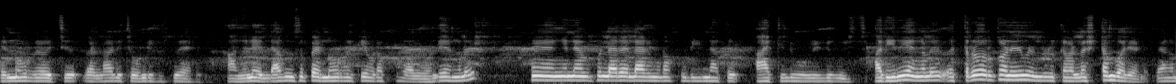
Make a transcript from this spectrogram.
എണ്ണൂറ് രൂപ വെച്ച് വെള്ളം അടിച്ചുകൊണ്ടിരിക്കുകയായിരുന്നു അങ്ങനെ എല്ലാ ദിവസവും ഇപ്പം എണ്ണൂറ് രൂപയ്ക്ക് ഇവിടെ പോകും അതുകൊണ്ട് ഞങ്ങൾ ഇങ്ങനെ പിള്ളേരെല്ലാവരും കൂടെ കൂടി ഇതിനകത്ത് ആറ്റിൽ ഉള്ളിൽ കുഴിച്ചു. അതിൽ നിന്ന് ഞങ്ങൾ എത്ര പേർക്ക് വേണമെങ്കിലും വെള്ളം എടുക്കാം. വെള്ളം ഇഷ്ടം പോലെയാണ്. ഞങ്ങൾ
